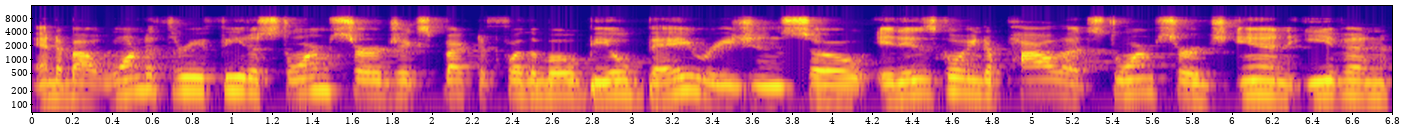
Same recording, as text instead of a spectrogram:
and about one to three feet of storm surge expected for the Mobile Bay region. So it is going to pile that storm surge in even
